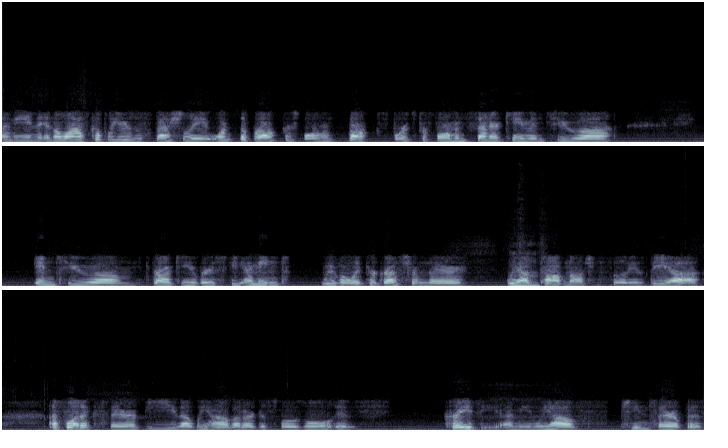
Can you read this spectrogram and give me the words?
I mean, in the last couple of years, especially once the Brock Performance Brock Sports Performance Center came into uh, into um, Brock University. I mean, we've only progressed from there. We have top notch facilities. The uh, athletics therapy that we have at our disposal is crazy. I mean, we have team therapists,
